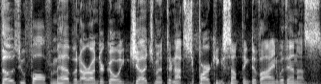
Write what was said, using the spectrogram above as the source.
those who fall from heaven are undergoing judgment, they're not sparking something divine within us.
